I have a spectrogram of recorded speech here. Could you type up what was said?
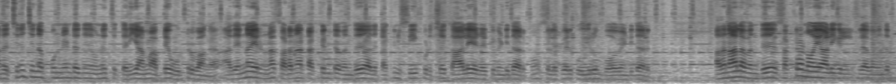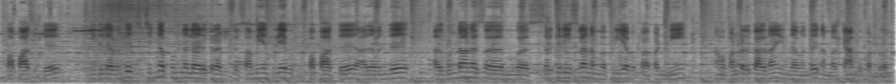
அந்த சின்ன சின்ன புண்ணுன்றது ஒன்று தெரியாமல் அப்படியே விட்டுருவாங்க. அது என்ன ஆயிரும்னா சடனாக டக்குன்ட்டு வந்து அது டக்குன்னு சீ பிடிச்சி காலே எடுக்க வேண்டியதாக இருக்கும். சில பேருக்கு உயிரும் போக வேண்டியதாக இருக்கும். அதனால் வந்து சக்கரை நோயாளிகளை வந்து பா பார்த்துட்டு இதில் வந்து சின்ன புண்ணில் இருக்கிற சமயத்திலே பார்த்து அதை வந்து அதுக்கு உண்டான சர்ஜரிஸ்லாம் நம்ம ஃப்ரீயாக பண்ணி நம்ம பண்ணுறதுக்காக தான் இந்த வந்து நம்ம கேம்ப் பண்ணுறோம்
